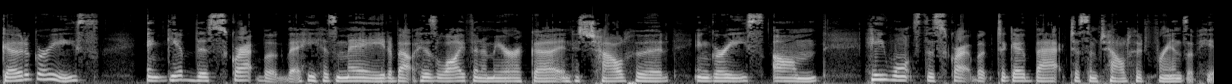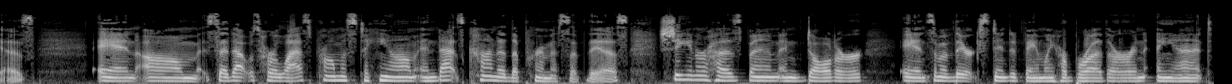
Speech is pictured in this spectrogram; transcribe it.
go to Greece and give this scrapbook that he has made about his life in America and his childhood in Greece. Um, he wants the scrapbook to go back to some childhood friends of his. And um, so that was her last promise to him, and that's kind of the premise of this. She and her husband and daughter and some of their extended family, her brother and aunt,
